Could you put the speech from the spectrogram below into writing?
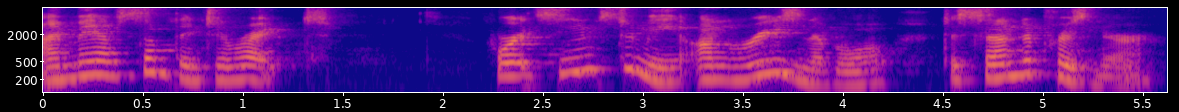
I may have something to write. For it seems to me unreasonable to send a prisoner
